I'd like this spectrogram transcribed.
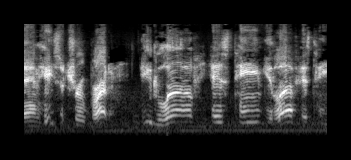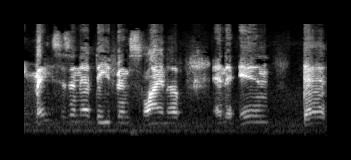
then he's a true brother. He love his team. He love his teammates is in that defense lineup, and the in that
